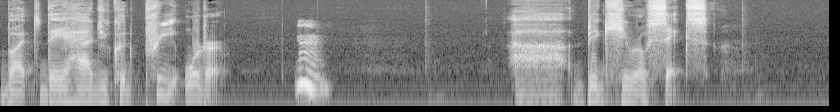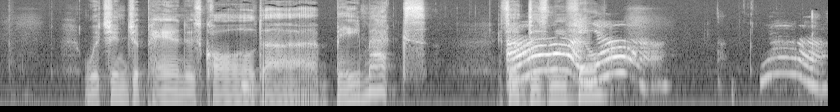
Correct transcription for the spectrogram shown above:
But they had you could pre-order. Hmm. Uh, Big Hero Six, which in Japan is called uh, Baymax. It's a ah, Disney film. yeah. Yeah.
